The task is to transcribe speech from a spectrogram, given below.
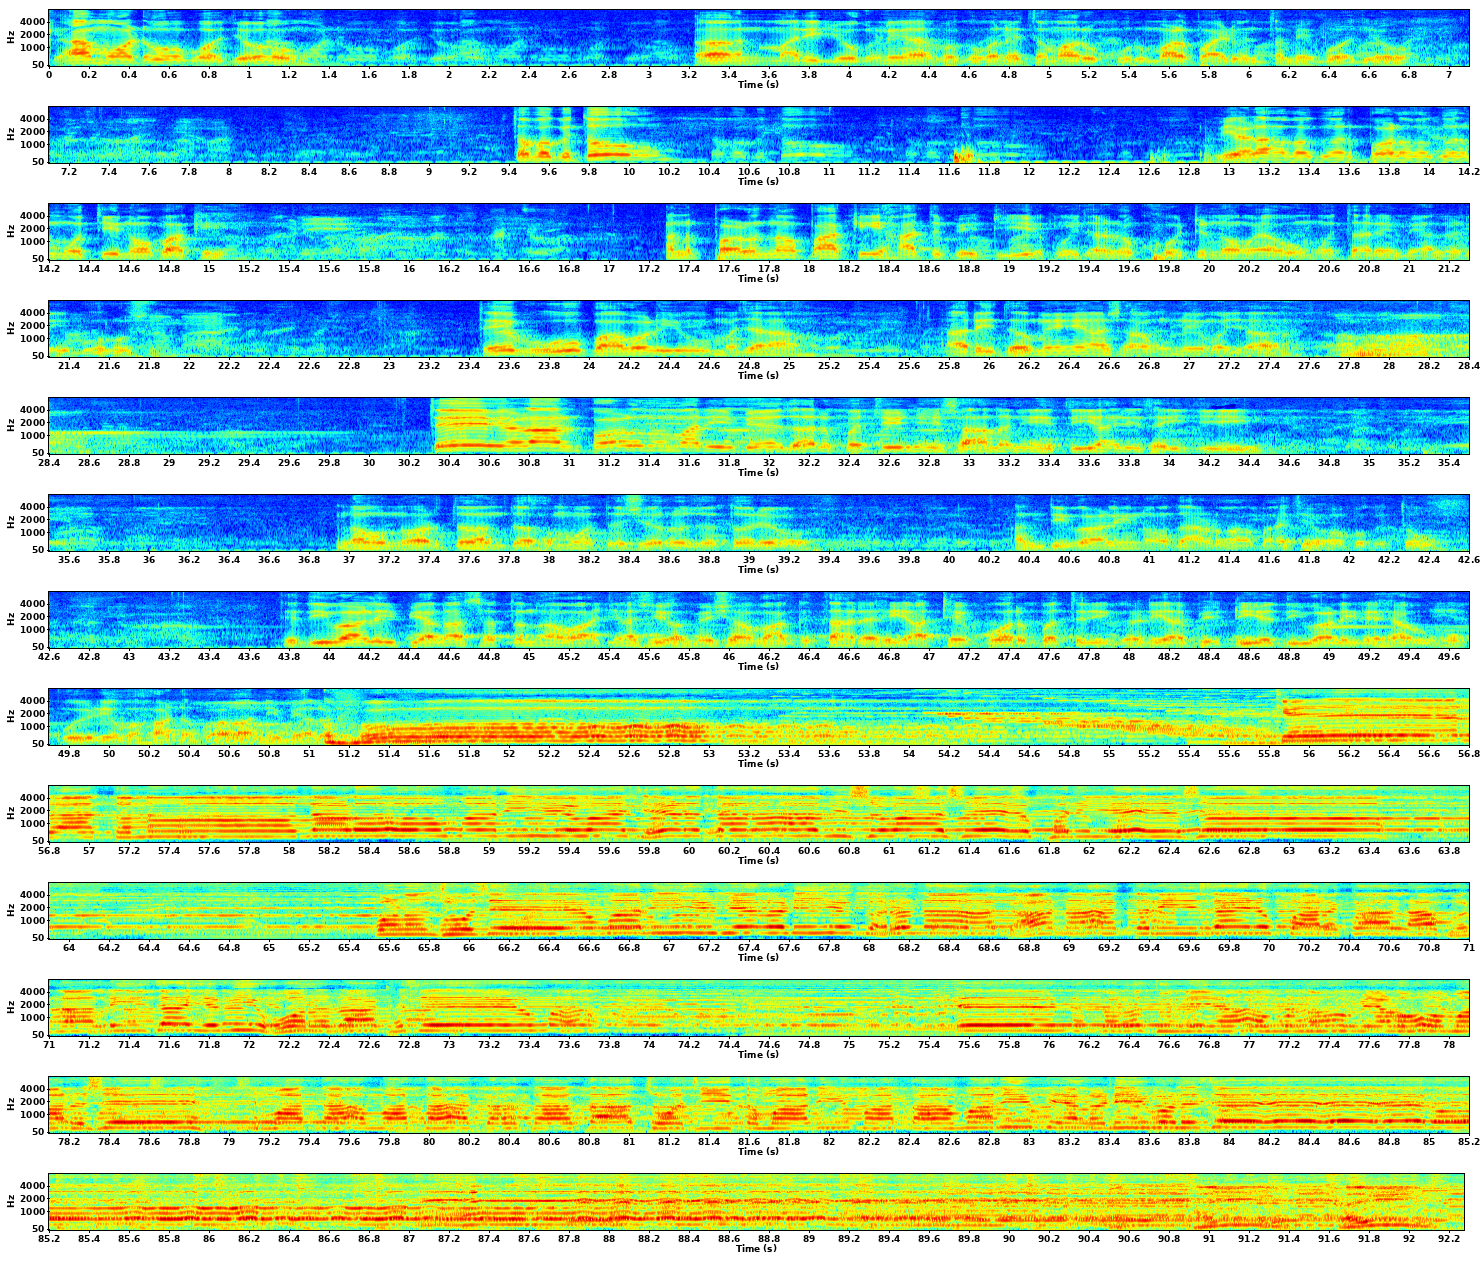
કે આ મોડવો બોજો મારી જોગણીના ભગવાને તમારું પુરમાળ પાડ્યું તમે બોજો તો ભગતો, વેળા વગર, પળ વગર મોતી નો પાકી. અને પળ નો પાકી હાથ પેઢીએ કોઈ દાડો ખોટ ન હોય આવું હું તારે મેલડી બોલું છું. તે ભૂ, પાવળિયું, મજા. આરી ધમે, આ સાઉને મજા. તે વેળા ને પળ મારી બે હજાર પચીસની સાલની તૈયારી થઈ ગઈ. નવ નોર્ધન દહમો દશેરો જતો રહ્યો. અને દિવાળીનો દાડો આબા થયો ભગતો. તે દિવાળી પેલા સતના વાજ્યા છે હંમેશા વાગતા રહી. આઠે પોર બત્રી ઘડિયા ભેઢીએ દિવાળી રહ્યા હું કોઈડે વહાડ ભાળાની મેલ કે રાતનો ફરીએ છો. પણ જોજે મારી મેલડી ઘરના ગાના કરી જાય પારકા લાભના લઈ જાય એવી હોર રાખજે. એ દુનિયા મેળો મારશે. માતા માતા કરતા તા ચોજી તમારી માતા મારી મેલડી વળજે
